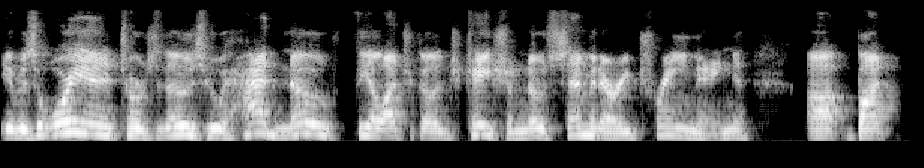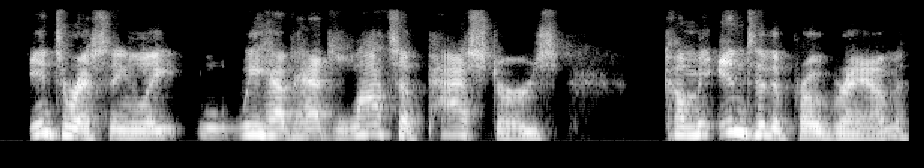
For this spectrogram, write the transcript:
it was oriented towards those who had no theological education, no seminary training. Uh, but interestingly, we have had lots of pastors come into the program,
